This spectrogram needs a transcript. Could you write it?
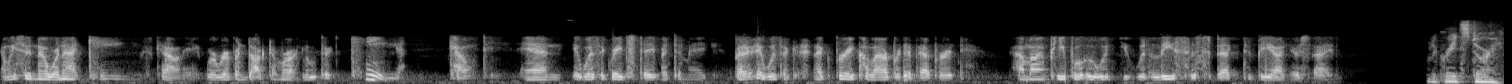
And we said, no, we're not Kings County. We're Reverend Dr. Martin Luther King County. And it was a great statement to make. But it was a, a very collaborative effort among people who would, you would least suspect to be on your side. What a great story.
